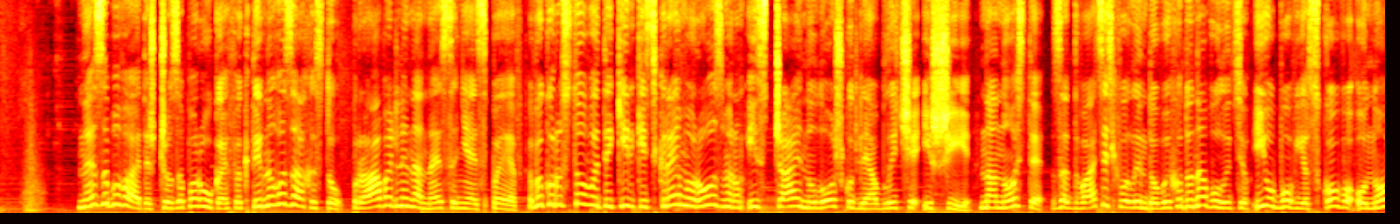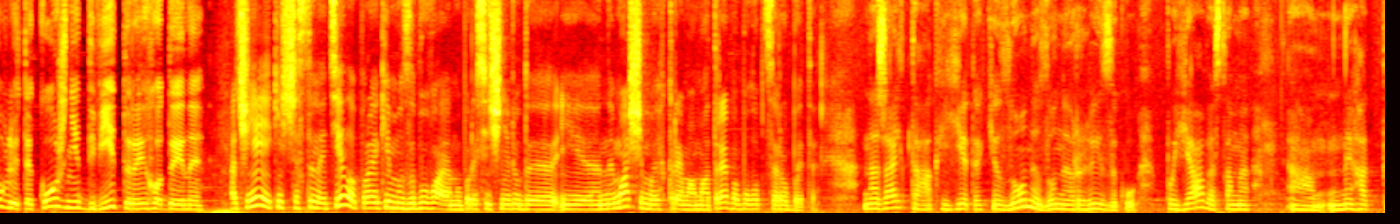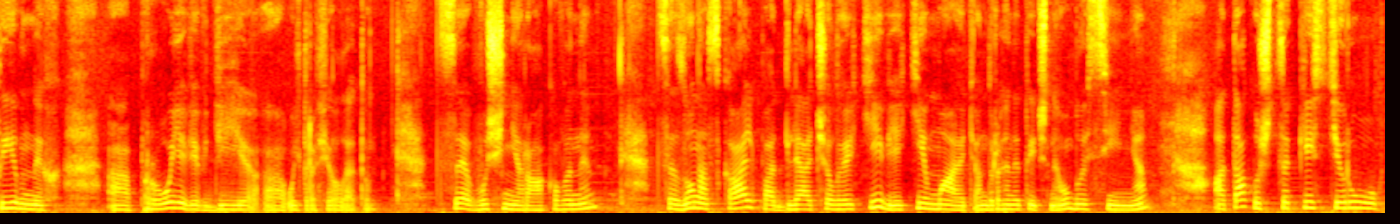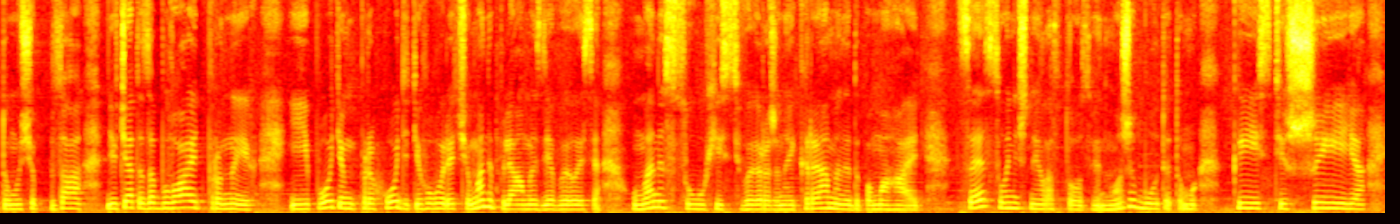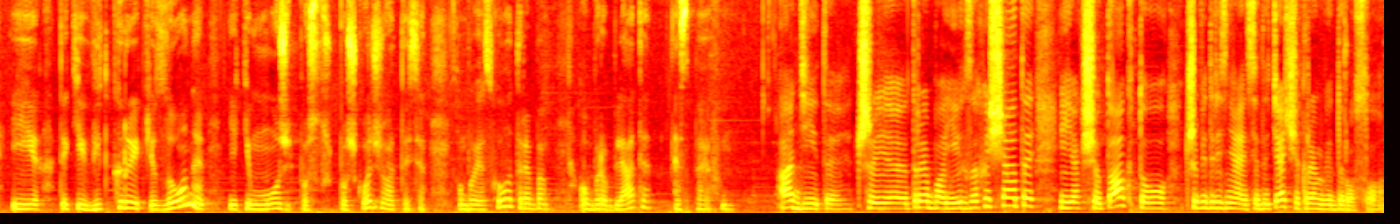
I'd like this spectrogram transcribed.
Не забувайте, що запорука ефективного захисту правильне нанесення СПФ. Використовуйте кількість крему розміром із чайну ложку для обличчя і шиї. Наносьте за 20 хвилин до виходу на вулицю і обов'язково оновлюйте кожні 2-3 години. А чи є якісь частини тіла, про які ми забуваємо пересічні люди, і не мащимо їх кремом, а треба було б це робити? На жаль, так, є такі зони, зони ризику появи саме а, негативних а, проявів дії а, ультрафіолету. Це вушні раковини, це зона скальпа для чоловіків, які мають андрогенетичне облесіння, а також це кисті рук, тому що за дівчата забувають про них і потім приходять і говорять, що в мене плями з'явилися, у мене сухість виражена, і креми не допомагають. Це сонячний еластоз. Він може бути, тому кисті, шия і такі відкриті зони, які можуть пошкоджуватися, обов'язково треба обробляти СПФ. А діти, чи треба їх захищати? І якщо так, то чи відрізняється дитячий крем від дорослого?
